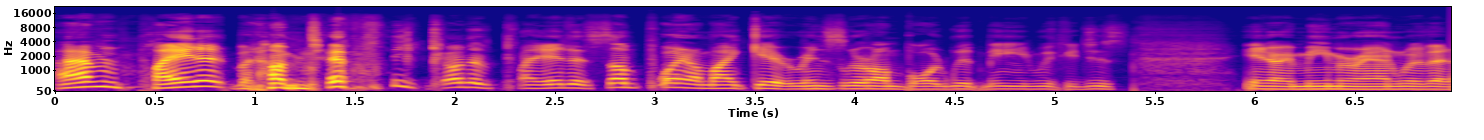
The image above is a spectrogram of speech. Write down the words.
I haven't played it, but I'm definitely to play it. At some point, I might get Rinsler on board with me and we could just you know, meme around with it.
